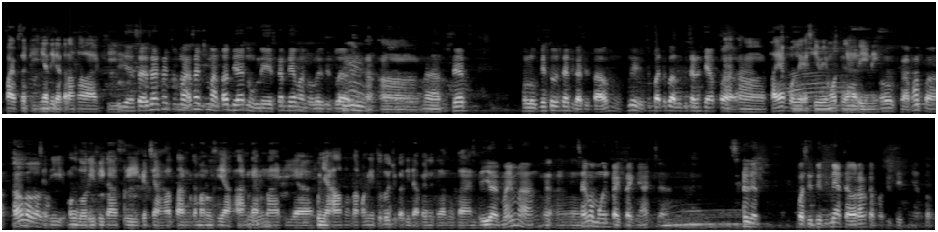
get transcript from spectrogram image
vibe sedihnya tidak terasa lagi. Iya, saya, saya, saya cuma saya cuma tahu dia nulis kan dia mah nulis Hitler. Hmm. Heeh. Nah, terus dia melukis terus saya dikasih tahu. Nih, coba coba lukisan siapa? Heeh. saya boleh SJW mode nggak hari ini? Oh, gak apa-apa. Gak apa-apa. Jadi mengglorifikasi kejahatan kemanusiaan karena dia punya alasan melakukan itu tuh juga tidak pengen dilakukan. Iya, memang. Heeh. Saya ngomongin baik-baiknya aja. Saya lihat positif ini ada orang ada positifnya kok.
